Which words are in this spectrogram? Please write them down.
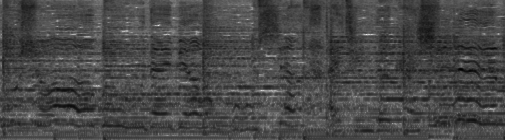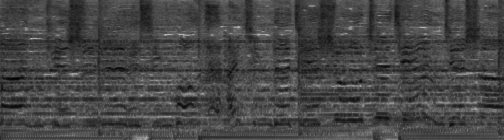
不说不代表不想，爱情的开始满天是星光，爱情的结束却渐渐伤。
